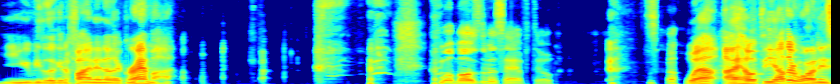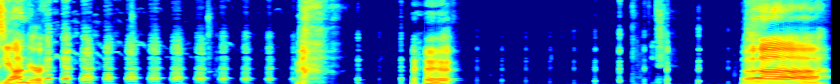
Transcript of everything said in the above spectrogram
You'd be looking to find another grandma. well, most of us have to. Well, I hope the other one is younger. Ah,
